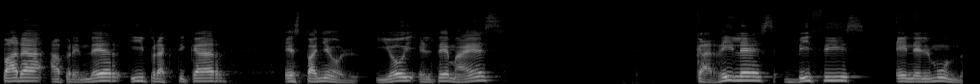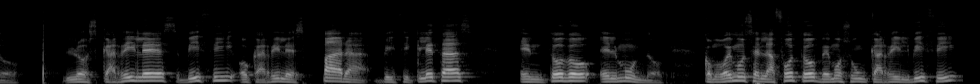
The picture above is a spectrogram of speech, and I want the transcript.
para aprender y practicar español. Y hoy el tema es carriles, bicis en el mundo. Los carriles bici o carriles para bicicletas en todo el mundo. Como vemos en la foto, vemos un carril bici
